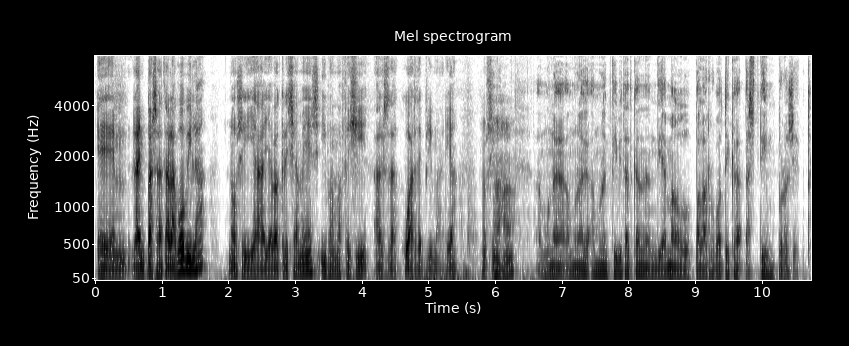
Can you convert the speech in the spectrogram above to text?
eh, l'any passat a la Bòbila, no? o sigui, ja, ja va créixer més i vam afegir els de quart de primària. No? O sigui, Ahà. amb una, amb, una, amb una activitat que en diem el Palarobòtica Steam Project.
